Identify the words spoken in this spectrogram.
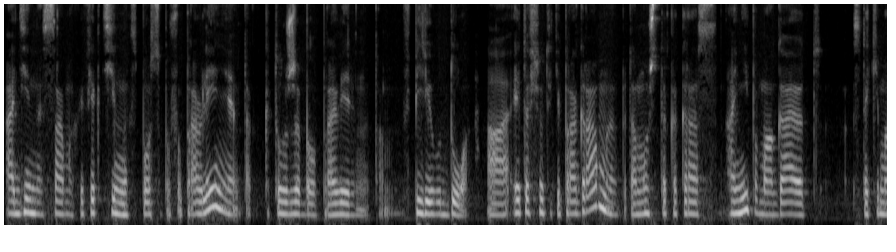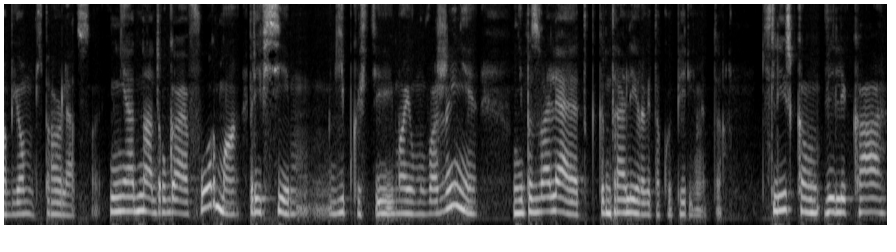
один из самых эффективных способов управления, так как это уже было проверено там, в период до, а это все-таки программы, потому что как раз они помогают с таким объемом справляться. Ни одна другая форма при всей гибкости и моем уважении не позволяет контролировать такой периметр слишком велика,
